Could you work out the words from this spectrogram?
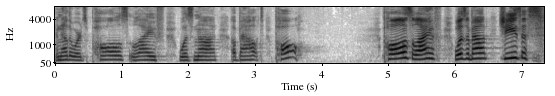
In other words, Paul's life was not about Paul. Paul's life was about Jesus.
